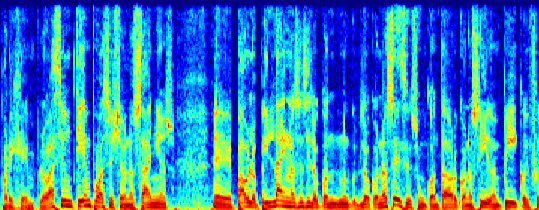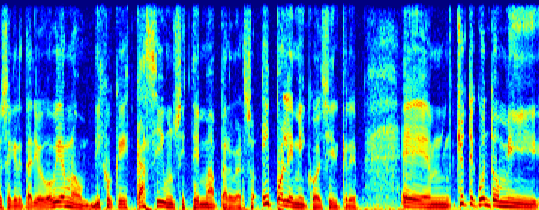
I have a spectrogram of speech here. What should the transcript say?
por ejemplo. Hace un tiempo, hace ya unos años, Eh, Pablo Pildain, no sé si lo, lo conoces, es un contador conocido en Pico y fue secretario de gobierno, dijo que es casi un sistema perverso. Es polémico decir CREP. Eh, yo te cuento mi,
